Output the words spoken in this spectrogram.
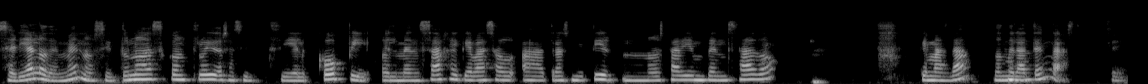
sería lo de menos. Si tú no has construido, o sea, si, el copy o el mensaje que vas a, transmitir no está bien pensado, ¿qué más da? Donde la tengas. Sí.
